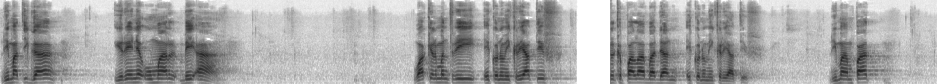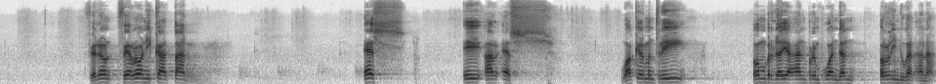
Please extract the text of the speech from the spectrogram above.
53 Irene Umar BA Wakil Menteri Ekonomi Kreatif Kepala Badan Ekonomi Kreatif. 54 Veronica Tan. S ARS Wakil Menteri Pemberdayaan Perempuan dan Perlindungan Anak.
